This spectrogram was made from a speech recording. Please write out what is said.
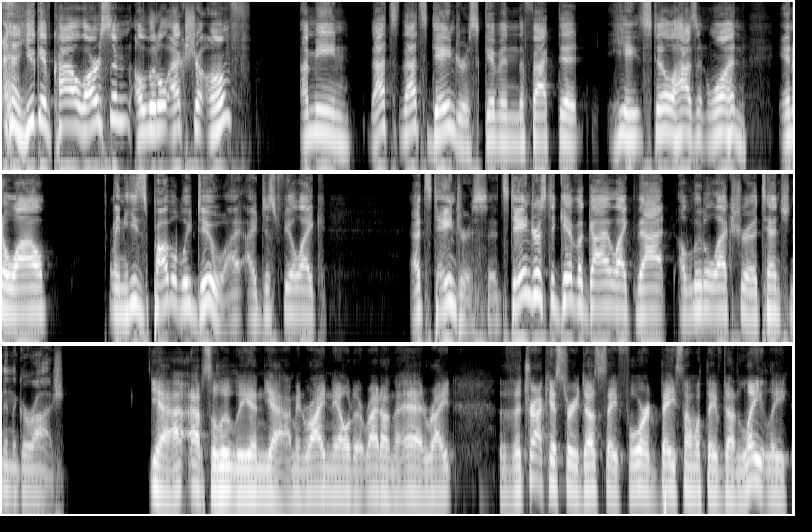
you give Kyle Larson a little extra oomph. I mean, that's that's dangerous given the fact that he still hasn't won in a while, and he's probably due. I, I just feel like that's dangerous. It's dangerous to give a guy like that a little extra attention in the garage. Yeah, absolutely. And yeah, I mean, Ryan nailed it right on the head, right? The track history does say Ford based on what they've done lately,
